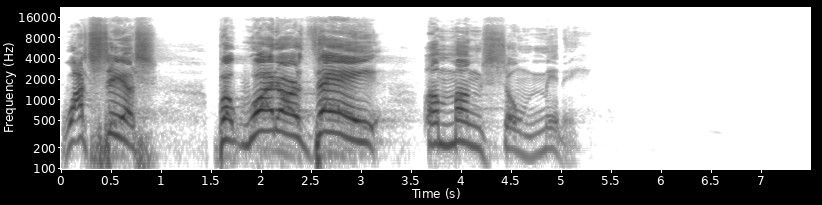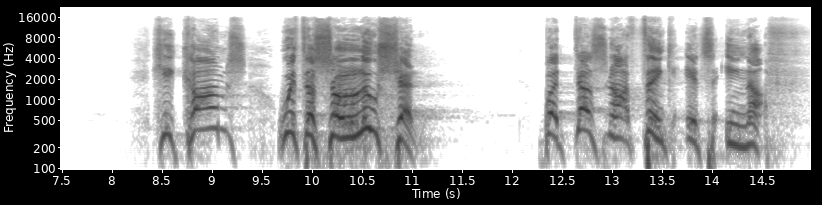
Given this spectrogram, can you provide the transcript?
Watch this. But what are they among so many? He comes with a solution but does not think it's enough.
